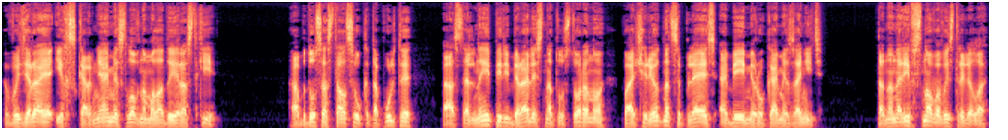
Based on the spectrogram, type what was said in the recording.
выдирая их с корнями, словно молодые ростки. Абдус остался у катапульты, а остальные перебирались на ту сторону, поочередно цепляясь обеими руками за нить. Тананариф снова выстрелила,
